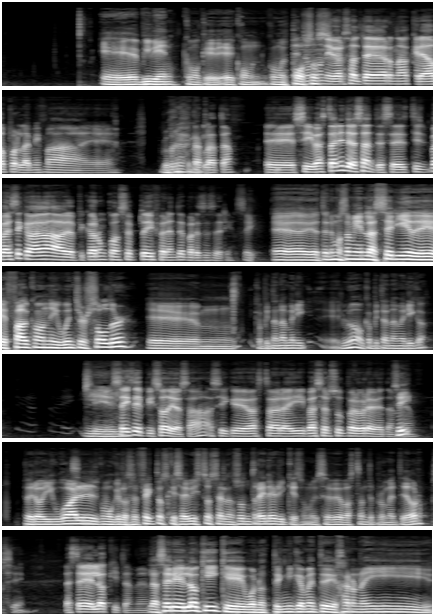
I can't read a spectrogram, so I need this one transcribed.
eh, viven como que eh, como, esposos. En un universo alterno creado por la misma bruja, escarlata. sí, va a estar interesante. parece que va a aplicar un concepto diferente para esa serie. Sí. tenemos también la serie de Falcon y Winter Soldier, Capitán América, el nuevo Capitán América. Sí, seis episodios, ¿ah? Así que va a estar ahí, va a ser súper breve también. Sí, pero igual como que los efectos que se ha visto se lanzó un tráiler y que se ve bastante prometedor. Sí. La serie de Loki también. La serie de Loki que, bueno, técnicamente dejaron ahí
